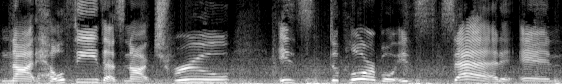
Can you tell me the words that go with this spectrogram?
not healthy, that's not true. It's deplorable. It's sad, and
